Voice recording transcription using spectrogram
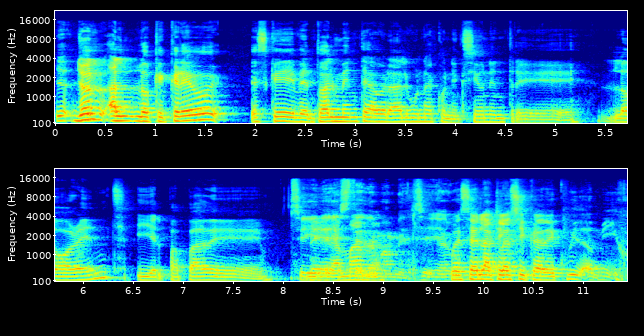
yo, yo al- lo que creo es que eventualmente habrá alguna conexión entre Laurent y el papá de, Sí, de de este, Damame. Damame, sí, algo. Pues es la clásica de cuida a mi hijo,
